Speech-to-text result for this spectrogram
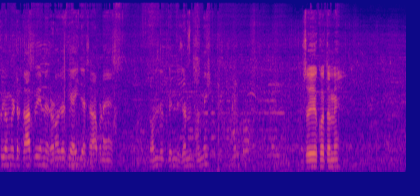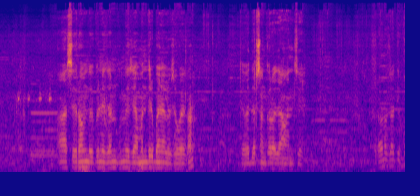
કિલોમીટર કાપી અને રણોજાથી આવી જશે આપણે રામદેવ પીરની જન્મભૂમિ. જોઈ શકો તમે. આ છે રામદેવ પીરની જન્મભૂમિ જ્યાં મંદિર બનેલું છે હોય કણ તો હવે દર્શન કરવા જવાનું છે. રણોજાથી છ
